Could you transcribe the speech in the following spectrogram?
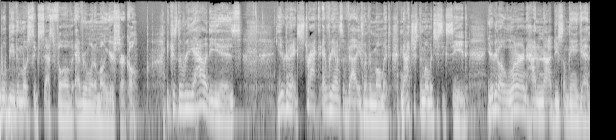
will be the most successful of everyone among your circle. Because the reality is, you're going to extract every ounce of value from every moment, not just the moments you succeed. You're going to learn how to not do something again.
